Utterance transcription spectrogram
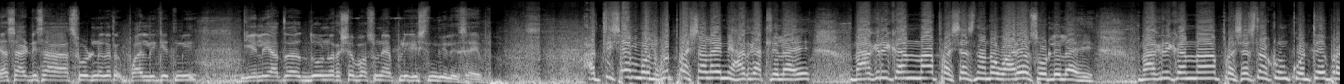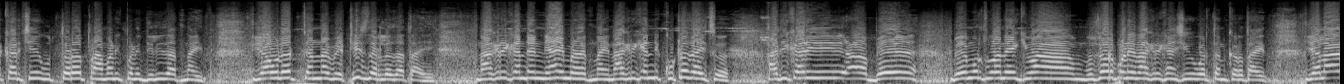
यासाठी सासवड नगरपालिकेत मी गेले आता दोन वर्षापासून ॲप्लिकेशन दिले साहेब. अतिशय मूलभूत प्रश्नाला यांनी हात घातलेला आहे. नागरिकांना प्रशासनानं वाऱ्यावर सोडलेलं आहे. नागरिकांना प्रशासनाकडून कोणत्याही प्रकारची उत्तरं प्रामाणिकपणे दिली जात नाहीत. याउलट त्यांना वेठीच धरलं जात आहे. नागरिकांना न्याय मिळत नाही. नागरिकांनी कुठं जायचं? अधिकारी बे बेमृतपणे किंवा मुजोरपणे नागरिकांशी वर्तन करत आहेत. याला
